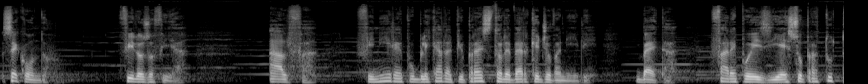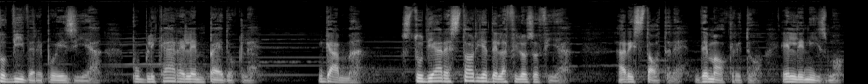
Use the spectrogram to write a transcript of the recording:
Secondo, filosofia. Alfa, finire e pubblicare al più presto le verche giovanili. Beta, fare poesia e soprattutto vivere poesia, pubblicare l'Empedocle. Gamma, studiare storia della filosofia. Aristotele, Democrito, Ellenismo,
